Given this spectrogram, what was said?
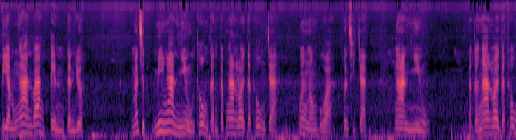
เตรียมงานว่างเต็นกันอยู่มันสิมีงานหยิวโท่มกันกับงานร้อยกระทงจ้ะเมืองหนองบัว เพิ่นสิจัด งานยิวแล้วก็งานร้อยกระทง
